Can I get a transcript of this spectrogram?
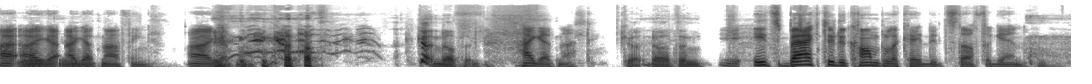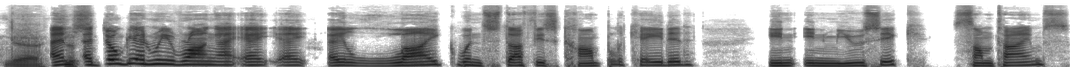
I, I got I got nothing. I got nothing. got nothing. I got nothing. Got nothing. It's back to the complicated stuff again. Yeah, And, just- and don't get me wrong, I, I, I, I like when stuff is complicated in in music. Sometimes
